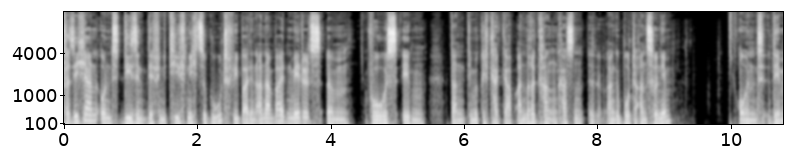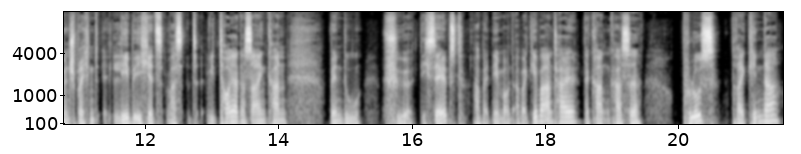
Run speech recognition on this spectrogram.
versichern. Und die sind definitiv nicht so gut wie bei den anderen beiden Mädels, ähm, wo es eben dann die Möglichkeit gab, andere Krankenkassenangebote äh, anzunehmen. Und dementsprechend lebe ich jetzt, was, wie teuer das sein kann, wenn du für dich selbst, Arbeitnehmer- und Arbeitgeberanteil der Krankenkasse, plus drei Kinder,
